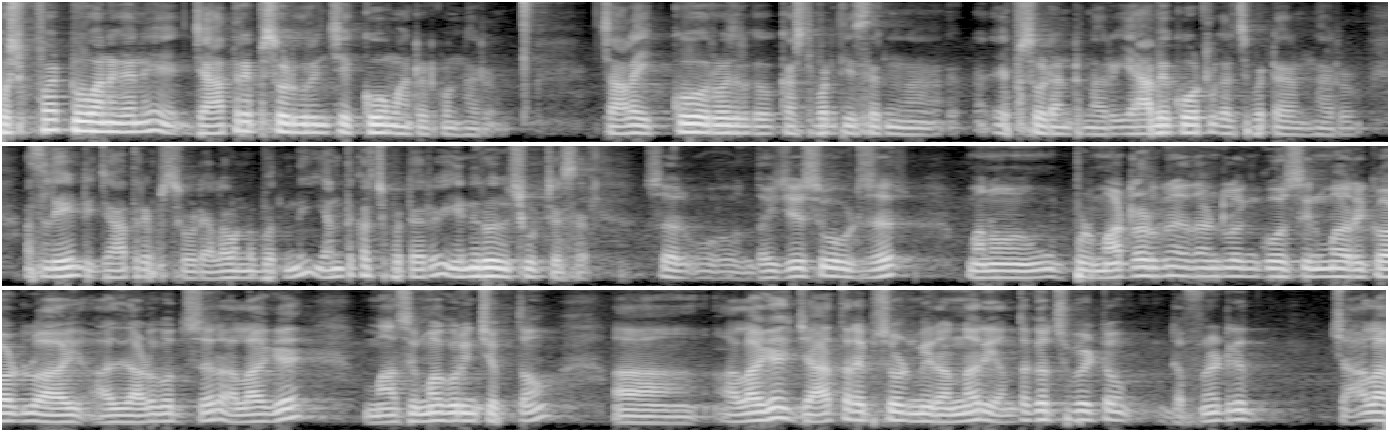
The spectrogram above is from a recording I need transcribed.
పుష్ప టూ అనగానే జాతర ఎపిసోడ్ గురించి ఎక్కువ మాట్లాడుకుంటున్నారు. చాలా ఎక్కువ రోజులకు కష్టపడి తీసిన ఎపిసోడ్ అంటున్నారు. యాభై కోట్లు ఖర్చు పెట్టారు అంటున్నారు అసలు ఏంటి జాతర ఎపిసోడ్? ఎలా ఉండబోతుంది? ఎంత ఖర్చు పెట్టారు? ఎన్ని రోజులు షూట్ చేశారు? సార్ ఓ- దయచేసి ఒకటి సార్ మనం ఇప్పుడు మాట్లాడుకునే దాంట్లో ఇంకో సినిమా రికార్డులు అది అడగొద్దు సార్. అలాగే మా సినిమా గురించి చెప్తాం. అలాగే జాతర ఎపిసోడ్ మీరు అన్నారు ఎంత ఖర్చు పెట్టాం? డెఫినెట్గా చాలా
